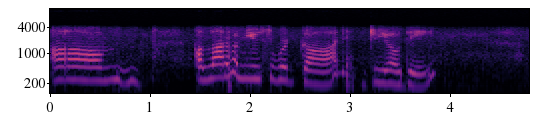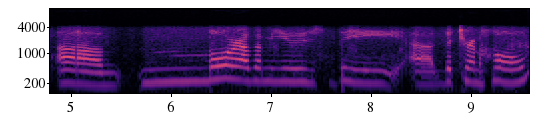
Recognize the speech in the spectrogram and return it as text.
Um, a lot of them use the word God, G-O-D. Um, more of them use the uh, the term home,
